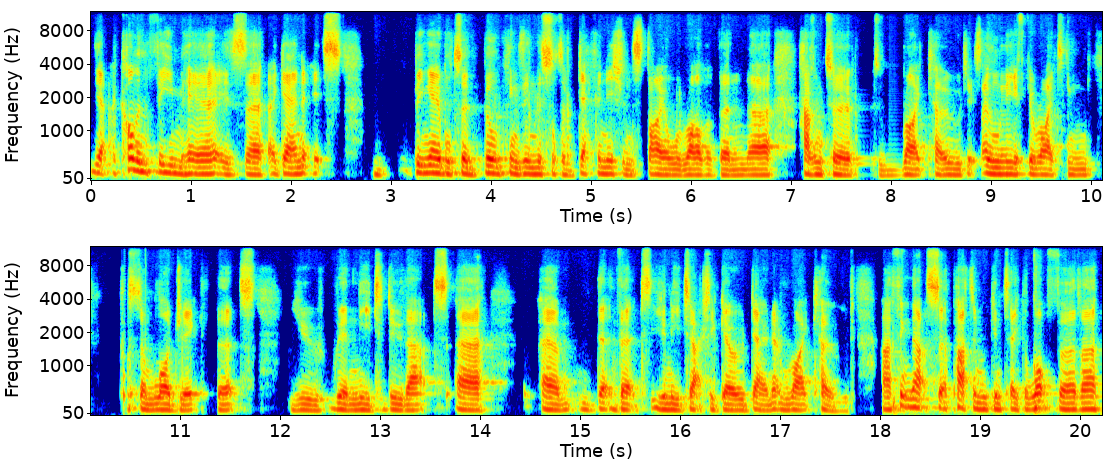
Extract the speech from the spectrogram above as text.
yeah, a common theme here is, uh, again, it's being able to build things in this sort of definition style rather than uh, having to, to, write code. It's only if you're writing custom logic that you really need to do that. Uh, um, that, that you need to actually go down and write code. I think that's a pattern we can take a lot further.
